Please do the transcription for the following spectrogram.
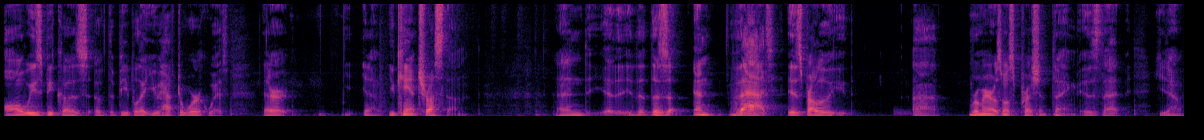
always because of the people that you have to work with. They're you know you can't trust them, and uh, the, and that is probably uh, Romero's most prescient thing is that you know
